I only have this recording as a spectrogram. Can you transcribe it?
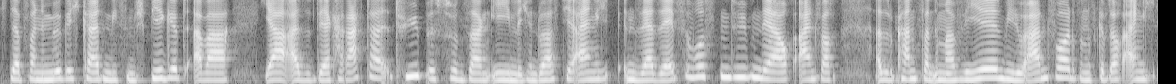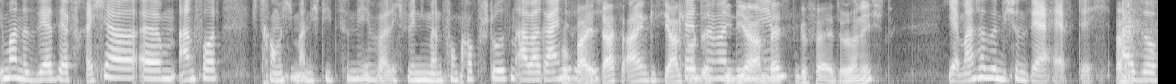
ich glaube von den Möglichkeiten, die es im Spiel gibt, aber ja, also der Charaktertyp ist schon sagen ähnlich und du hast hier eigentlich einen sehr selbstbewussten Typen, der auch einfach, also du kannst dann immer wählen, wie du antwortest und es gibt auch eigentlich immer eine sehr, sehr freche ähm, Antwort. Ich traue mich immer nicht, die zu nehmen, weil ich will niemanden vom Kopf stoßen, aber rein Wobei theoretisch. das eigentlich die Antwort ist, die die dir am nehmen. besten gefällt, oder nicht? Ja, manchmal sind die schon sehr heftig. Also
